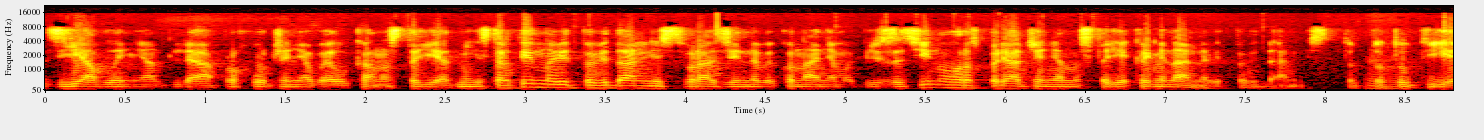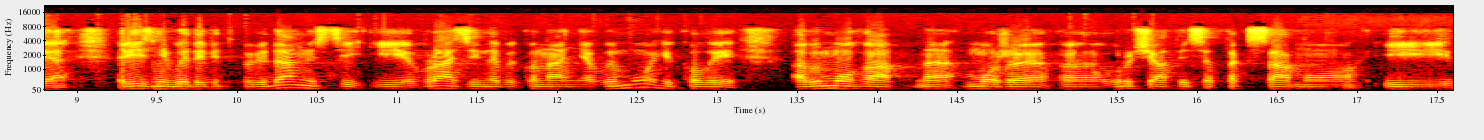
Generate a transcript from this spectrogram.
з'явлення для проходження ВЛК, настає адміністративна відповідальність. В разі невиконання мобілізаційного розпорядження настає кримінальна відповідальність. Тобто тут є різні види відповідальності, і в разі невиконання вимоги, коли а вимога е, може е, вручатися так само і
